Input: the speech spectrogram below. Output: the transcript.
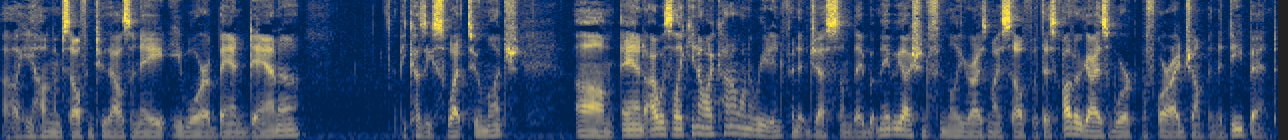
Uh, he hung himself in 2008. He wore a bandana because he sweat too much. Um, and I was like, you know, I kind of want to read Infinite Jest someday, but maybe I should familiarize myself with this other guy's work before I jump in the deep end.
